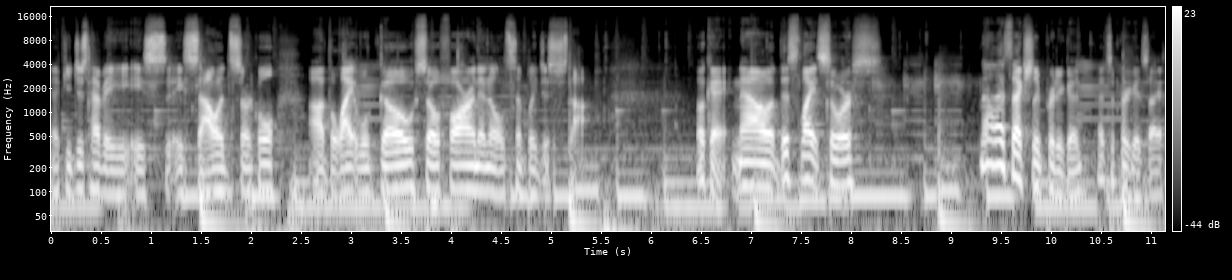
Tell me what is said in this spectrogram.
If you just have a, a, a solid circle, uh, the light will go so far and then it'll simply just stop. Okay, now this light source, no, that's actually pretty good. That's a pretty good size.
